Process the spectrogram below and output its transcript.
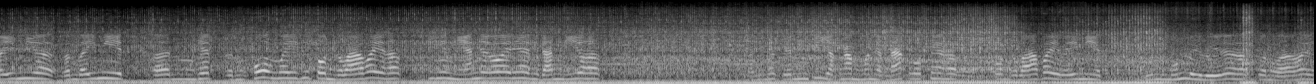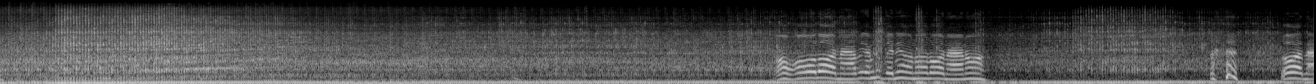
ใบมีดอันใบมีดเอันเฮ็ดเอันโค้งไว้คือต้นกระบาไว้ครับ ที่ยังเหนียนจะร้อยเนี่ยที่ดันดีครับอันนี้เป็นที่อยากนำมันอยากนักรถเนี่ยครับต้นกระบาไฟใบมีดดินหมุนลุยๆเลยครับต้นกระบาไฟเอาเอาล้อหนาไปยังที่เป็นเนี่ยเนาะล้อหนาเนาะล้อหนา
